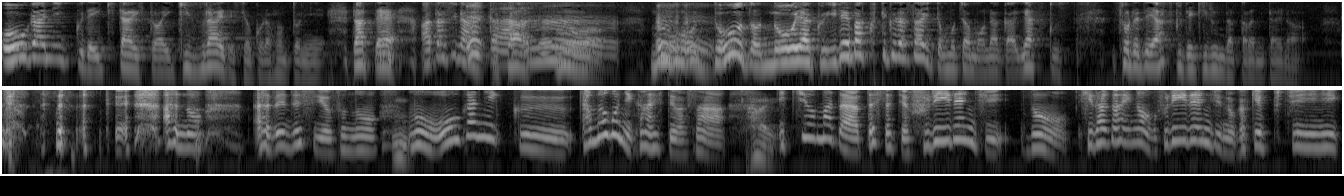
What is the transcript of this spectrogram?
オーガニックで行きたい人は行きづらいですよこれ本当に。だって私なんかさうん。もうもうどうぞ農薬入れまくってくださいって思っちゃうもん。なんか安くそれで安くできるんだったらみたいな。あのあれですよ。その、もうオーガニック卵に関してはさはい。一応まだ私たちはフリーレンジの平飼いのフリーレンジの崖っぷちに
